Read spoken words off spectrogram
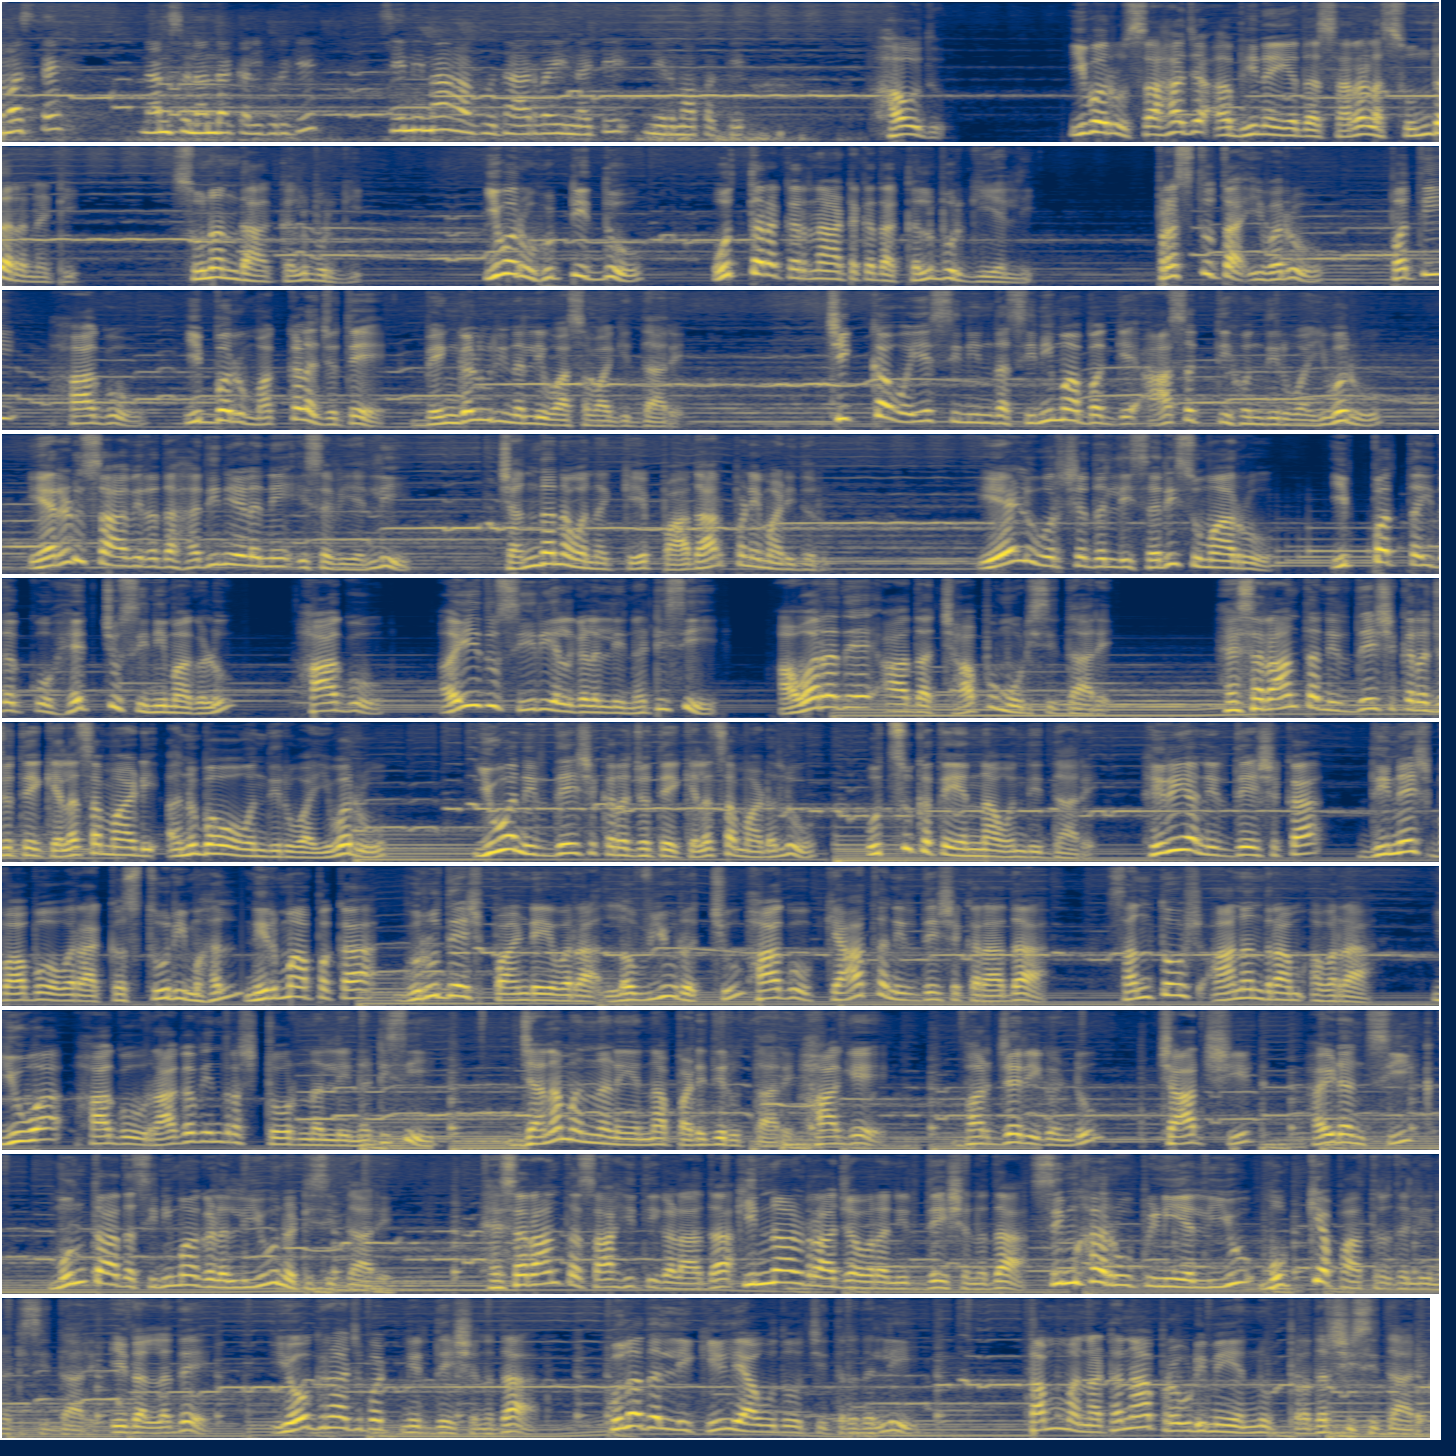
ನಮಸ್ತೆ, ನಾನು ಸುನಂದ ಕಲಬುರ್ಗಿ, ಸಿನಿಮಾ ಹಾಗೂ ಧಾರಾವಾಹಿ ನಟಿ ನಿರ್ಮಾಪಕಿ. ಹೌದು, ಇವರು ಸಹಜ ಅಭಿನಯದ ಸರಳ ಸುಂದರ ನಟಿ, ಸುನಂದಾ ಕಲಬುರ್ಗಿ. ಇವರು ಹುಟ್ಟಿದ್ದು ಉತ್ತರ ಕರ್ನಾಟಕದ ಕಲಬುರ್ಗಿಯಲ್ಲಿ. ಪ್ರಸ್ತುತ ಇವರು ಪತಿ ಹಾಗೂ ಇಬ್ಬರು ಮಕ್ಕಳ ಜೊತೆ ಬೆಂಗಳೂರಿನಲ್ಲಿ ವಾಸವಾಗಿದ್ದಾರೆ. ಚಿಕ್ಕ ವಯಸ್ಸಿನಿಂದ ಸಿನಿಮಾ ಬಗ್ಗೆ ಆಸಕ್ತಿ ಹೊಂದಿರುವ ಇವರು ಎರಡು ಸಾವಿರದ ಹದಿನೇಳನೇ ಇಸವಿಯಲ್ಲಿ ಚಂದನವನಕ್ಕೆ ಪಾದಾರ್ಪಣೆ ಮಾಡಿದರು. ಏಳು ವರ್ಷದಲ್ಲಿ ಸರಿಸುಮಾರು ಇಪ್ಪತ್ತೈದಕ್ಕೂ ಹೆಚ್ಚು ಸಿನಿಮಾಗಳು ಹಾಗೂ ಐದು ಸೀರಿಯಲ್ಗಳಲ್ಲಿ ನಟಿಸಿ ಅವರದೇ ಆದ ಛಾಪು ಮೂಡಿಸಿದ್ದಾರೆ. ಹೆಸರಾಂತ ನಿರ್ದೇಶಕರ ಜೊತೆ ಕೆಲಸ ಮಾಡಿ ಅನುಭವ ಹೊಂದಿರುವ ಇವರು ಯುವ ನಿರ್ದೇಶಕರ ಜೊತೆ ಕೆಲಸ ಮಾಡಲು ಉತ್ಸುಕತೆಯನ್ನ ಹೊಂದಿದ್ದಾರೆ. ಹಿರಿಯ ನಿರ್ದೇಶಕ ದಿನೇಶ್ ಬಾಬು ಅವರ ಕಸ್ತೂರಿ ಮಹಲ್, ನಿರ್ಮಾಪಕ ಗುರುದೇಶ್ ಪಾಂಡೆಯವರ ಲವ್ ಯು ರಚ್ಚು ಹಾಗೂ ಖ್ಯಾತ ನಿರ್ದೇಶಕರಾದ ಸಂತೋಷ್ ಆನಂದ್ರಾಮ್ ಅವರ ಯುವ ಹಾಗೂ ರಾಘವೇಂದ್ರ ಸ್ಟೋರ್ನಲ್ಲಿ ನಟಿಸಿ ಜನಮನ್ನಣೆಯನ್ನ ಪಡೆದಿರುತ್ತಾರೆ. ಹಾಗೆ Bharjari Gandu charge sheet, hide and seek ಮುಂತಾದ ಸಿನಿಮಾಗಳಲ್ಲಿಯೂ ನಟಿಸಿದ್ದಾರೆ. ಹೆಸರಾಂತ ಸಾಹಿತಿಗಳಾದ ಕಿನ್ನಾಳ್ ರಾಜ್ ಅವರ ನಿರ್ದೇಶನದ ಸಿಂಹರೂಪಿಣಿಯಲ್ಲಿಯೂ ಮುಖ್ಯ ಪಾತ್ರದಲ್ಲಿ ನಟಿಸಿದ್ದಾರೆ. ಇದಲ್ಲದೆ ಯೋಗರಾಜ್ ಭಟ್ ನಿರ್ದೇಶನದ ಕುಲದಲ್ಲಿ ಕೀಳ್ಯಾವುದೋ ಚಿತ್ರದಲ್ಲಿ ತಮ್ಮ ನಟನಾ ಪ್ರೌಢಿಮೆಯನ್ನು ಪ್ರದರ್ಶಿಸಿದ್ದಾರೆ.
